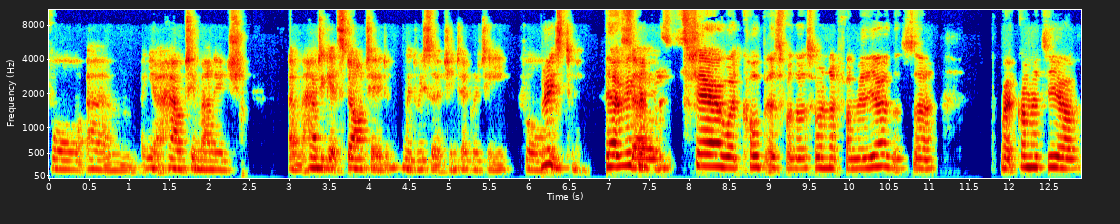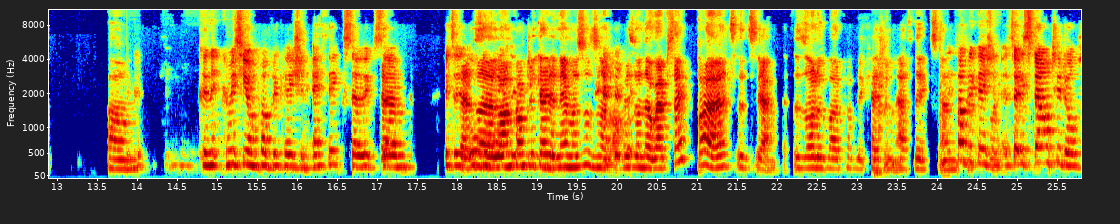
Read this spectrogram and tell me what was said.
for, um, you know, how to manage, um, how to get started with research integrity for Great. Yeah, we so, can share what COPE is for those who are not familiar. There's a committee of um, Committee on Publication Ethics. So it's yeah. It's a, That's a long, complicated name. It's not always on the website, but it's yeah, it's all about publication ethics and publication. So it started off.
